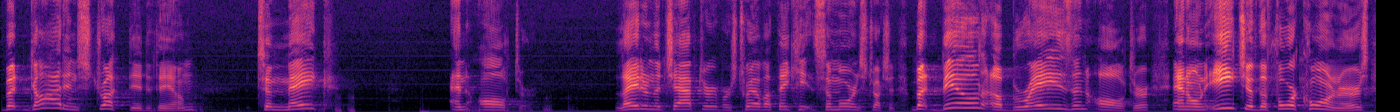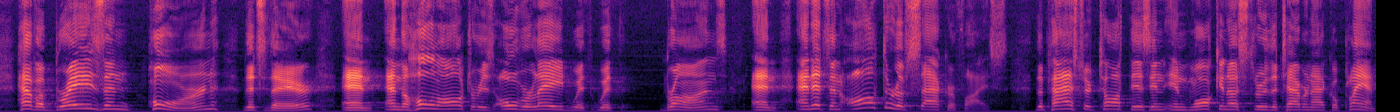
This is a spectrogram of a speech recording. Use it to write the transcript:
but God instructed them to make an altar. Later in the chapter, verse 12, I think he, some more instruction. But build a brazen altar, and on each of the four corners have a brazen horn that's there, and, and the whole altar is overlaid with, with bronze, and, and it's an altar of sacrifice. The pastor taught this in, in walking us through the tabernacle plan.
